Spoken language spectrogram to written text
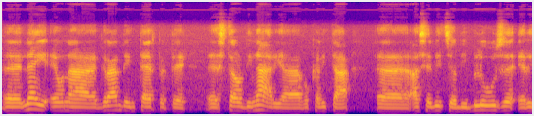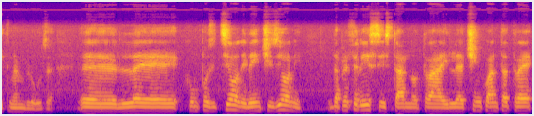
Eh, lei è una grande interprete eh, straordinaria vocalità eh, al servizio di blues e rhythm and blues. Eh, le composizioni, le incisioni da preferirsi stanno tra il 53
